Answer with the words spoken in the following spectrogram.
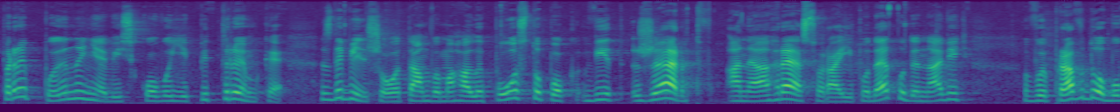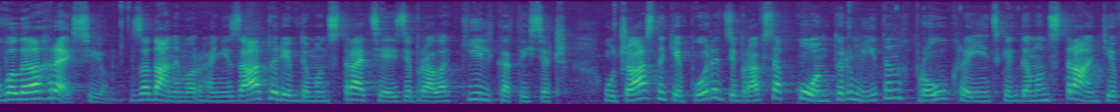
припинення військової підтримки. Здебільшого там вимагали поступок від жертв, а не агресора, і подекуди навіть виправдовували агресію. За даними організаторів, демонстрація зібрала кілька тисяч учасників. Поряд зібрався контрмітинг проукраїнських демонстрантів.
